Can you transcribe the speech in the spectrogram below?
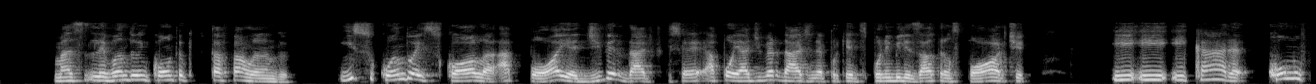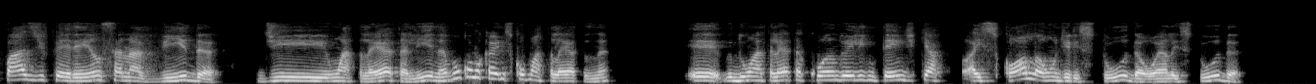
Mas levando em conta o que tu está falando, isso quando a escola apoia de verdade, porque isso é apoiar de verdade, né? Porque é disponibilizar o transporte. E, e, e, cara, como faz diferença na vida de um atleta ali, né? Vamos colocar eles como atletas, né? É, de um atleta quando ele entende que a, a escola onde ele estuda ou ela estuda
